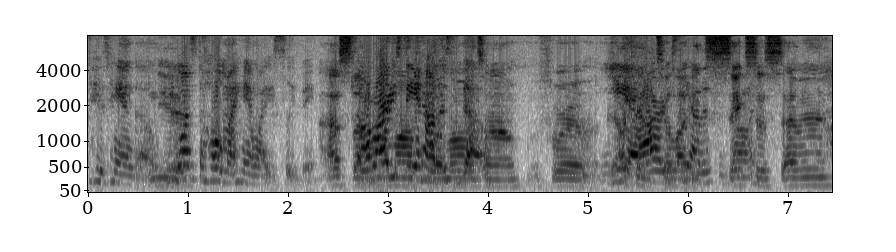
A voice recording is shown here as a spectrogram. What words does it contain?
his hand go. He wants to hold my hand while he's sleeping. I So I'm already my mom seeing how for this a long time. For real. Yeah, I I already till see like how this is six going. or seven.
